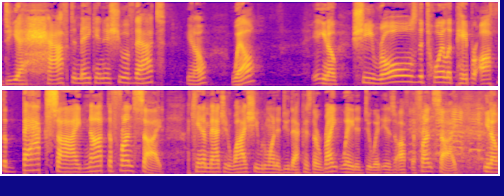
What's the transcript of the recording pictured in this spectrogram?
do you have to make an issue of that? You know, well, you know, she rolls the toilet paper off the back side, not the front side. I can't imagine why she would want to do that because the right way to do it is off the front side, you know.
